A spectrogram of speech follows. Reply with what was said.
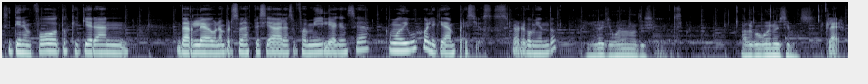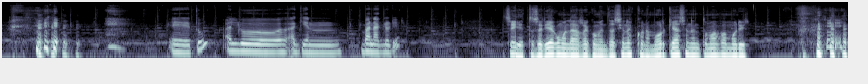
si tienen fotos que quieran darle a una persona especial, a su familia, a quien sea, como dibujo le quedan preciosos. Lo recomiendo, Mira qué buena noticia. Algo bueno hicimos. claro. Eh, ¿Tú? ¿Algo a quien van a gloriar? Sí, esto sería como las recomendaciones con amor que hacen en Tomás va a morir.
